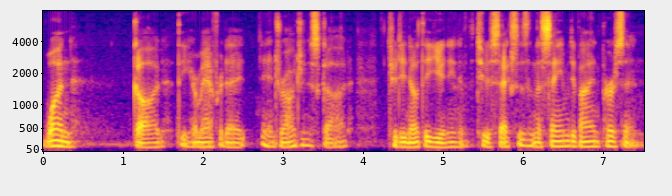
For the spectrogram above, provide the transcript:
one god, the hermaphrodite androgynous god, to denote the union of the two sexes in the same divine person.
